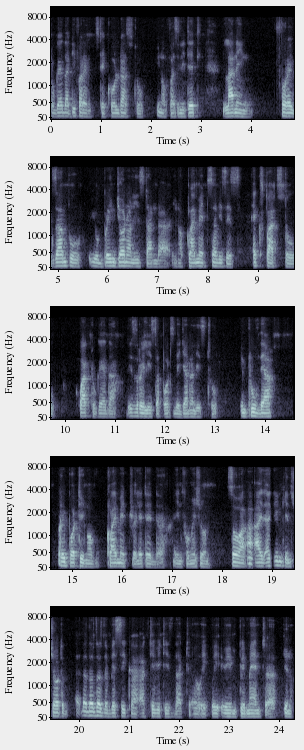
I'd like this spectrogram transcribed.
together different stakeholders to you know facilitate learning. For example, you bring journalists and uh, you know climate services experts to work together. This really supports the journalists to improve their reporting of climate related uh, information so I, I, think, in short, those are the basic uh, activities that uh, we, we, implement, uh, you know,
